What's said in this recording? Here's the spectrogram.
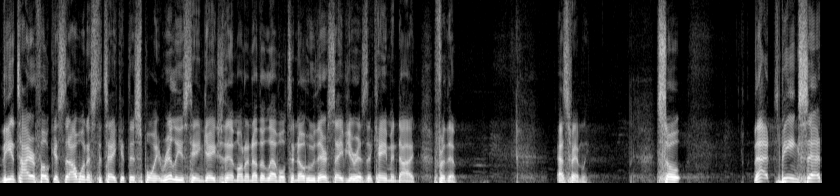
the entire focus that I want us to take at this point really is to engage them on another level to know who their Savior is that came and died for them as family. So, that being said,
